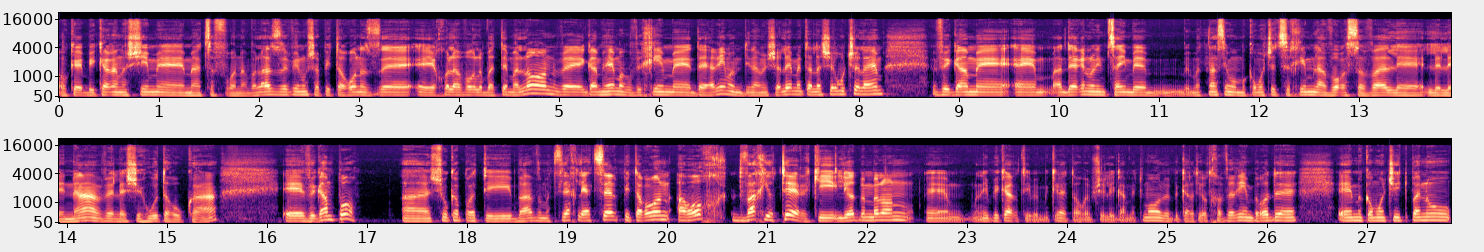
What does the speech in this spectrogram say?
אוקיי, בעיקר אנשים אה, מהצפון, אבל אז הבינו שהפתרון הזה אה, יכול לעבור לבתי מלון, וגם הם מרוויחים אה, דיירים, המדינה משלמת על השירות שלהם, וגם אה, אה, הדיירים לא נמצאים במתנ"סים או מקומות שצריכים לעבור הסבה ללינה ולשהות ארוכה. אה, וגם פה, השוק הפרטי בא ומצליח לייצר פתרון ארוך טווח יותר, כי להיות במלון, אה, אני ביקרתי במקרה את ההורים שלי גם אתמול, וביקרתי עוד חברים בעוד אה, אה, מקומות שהתפנו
